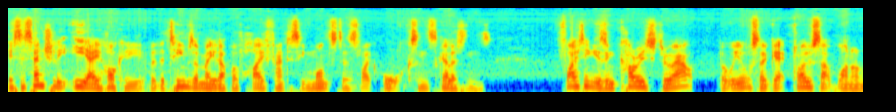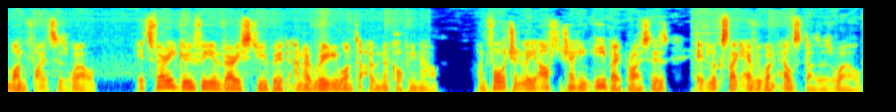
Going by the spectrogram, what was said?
It's essentially EA hockey, but the teams are made up of high fantasy monsters like orcs and skeletons. Fighting is encouraged throughout, but we also get close-up one-on-one fights as well. It's very goofy and very stupid, and I really want to own a copy now. Unfortunately, after checking eBay prices, it looks like everyone else does as well.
